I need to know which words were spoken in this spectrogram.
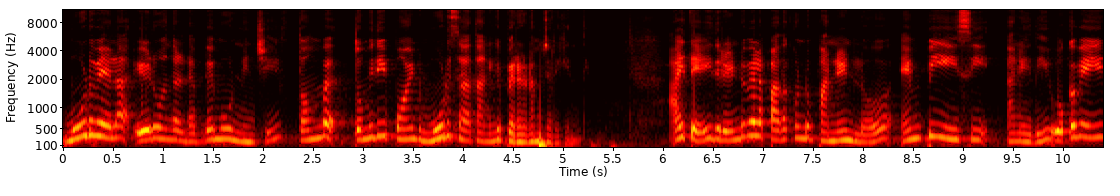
మూడు వేల ఏడు వందల డెబ్బై మూడు నుంచి తొంభై తొమ్మిది పాయింట్ మూడు శాతానికి పెరగడం జరిగింది. అయితే ఇది రెండు వేల పదకొండు పన్నెండులో ఎంపీఈసి అనేది ఒక వెయ్యి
